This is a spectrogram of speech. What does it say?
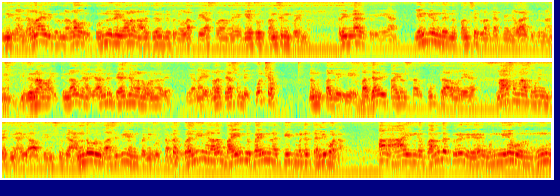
இன்னைக்கு நான் நல்லா இருக்கிறது நல்லா ஒரு பொண்ணுகையோட நாலு பேர்கிட்ட நல்லா பேசுறேன் நேற்று ஒரு ஃபங்க்ஷனுக்கு போயிருந்தேன். அதிகமாக என்ன இருக்கிறீங்க? எங்க இந்த இந்த பல் எல்லாம் கட்டினீங்க? நல்லா இருக்குது நான் இதனால இத்தனை நாள் நான் யாருக்கும் பேச மாட்டேன் உடனே ஏன்னா என்னால பேச முடியாது கூச்சம். நமக்கு பல்லு இல்லையே பஜாஜ் ஃபைனான்ஸ்கார கூப்பிட்டு அவங்களே மாசம் மாசம் கூட நீங்க கட்டினீங்க. ஐயா அப்படின்னு சொல்லி அந்த ஒரு வசதியும் எனக்கு பண்ணி கொடுத்தாங்க. வலினால பயந்து பயந்து நான் ட்ரீட்மெண்ட்டை தள்ளி போட்டேன். ஆனா இங்க வந்த பிறகு ஒன்னே ஒரு மூணு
